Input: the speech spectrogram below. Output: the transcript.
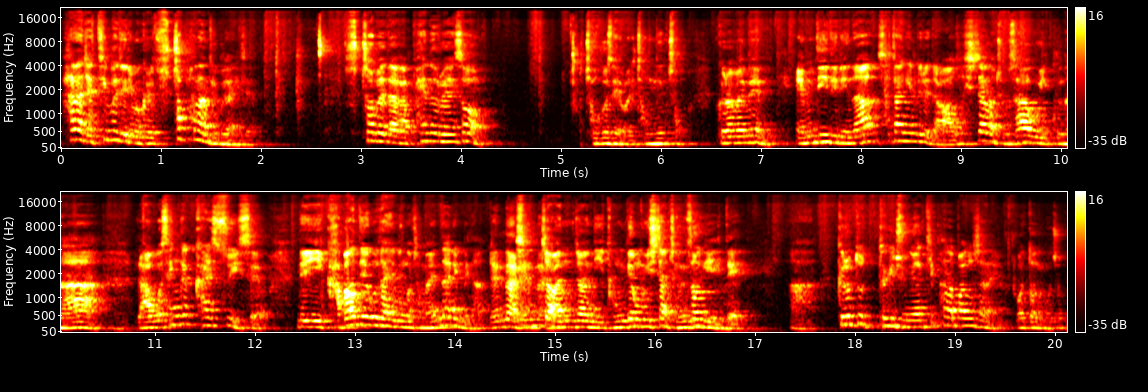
하나 제가 팁을 드리면 그래도 수첩 하나 들고 다니세요. 수첩에다가 펜으로 해서 적으세요. 적는 척. 그러면은 MD들이나 사장님들이 나와서 시장을 조사하고 있구나. 라고 생각할 수 있어요. 근데 이 가방 들고 다니는 건 정말 옛날입니다. 옛날에, 진짜 옛날에. 완전 이 동대문 시장 전성기일 때. 아, 그리고 또 되게 중요한 팁 하나 빠졌잖아요. 어떤 거죠?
